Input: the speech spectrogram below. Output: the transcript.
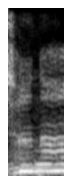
괜찮아.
